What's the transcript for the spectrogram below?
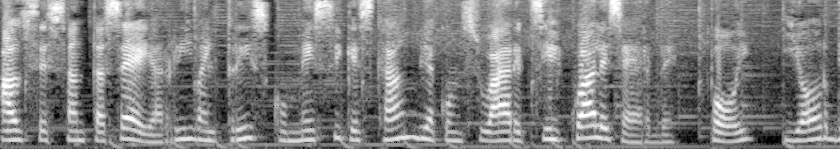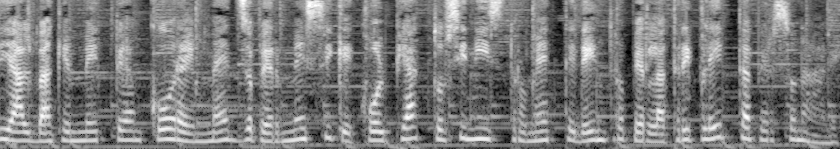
Al 66 arriva il tris con Messi che scambia con Suarez il quale serve, poi, Jordi Alba che mette ancora in mezzo per Messi che col piatto sinistro mette dentro per la tripletta personale,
